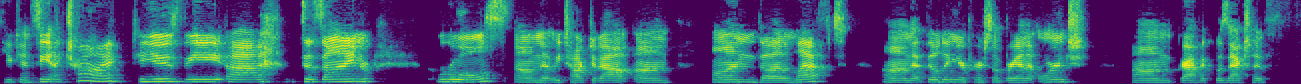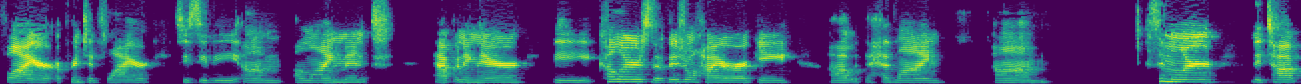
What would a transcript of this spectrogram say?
you can see I try to use the uh, design rules um, that we talked about. Um, on the left, um, that building your personal brand, that orange um, graphic was actually a flyer, a printed flyer. So you see the alignment happening there, the colors, the visual hierarchy uh, with the headline. Um, similar, the top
